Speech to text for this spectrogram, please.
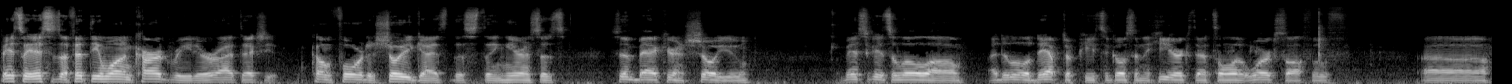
Basically, this is a 51 card reader. I have to actually come forward to show you guys this thing here and says sit back here and show you. Basically, it's a little. Uh, I did a little adapter piece that goes into here because that's all it works off of. Uh,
